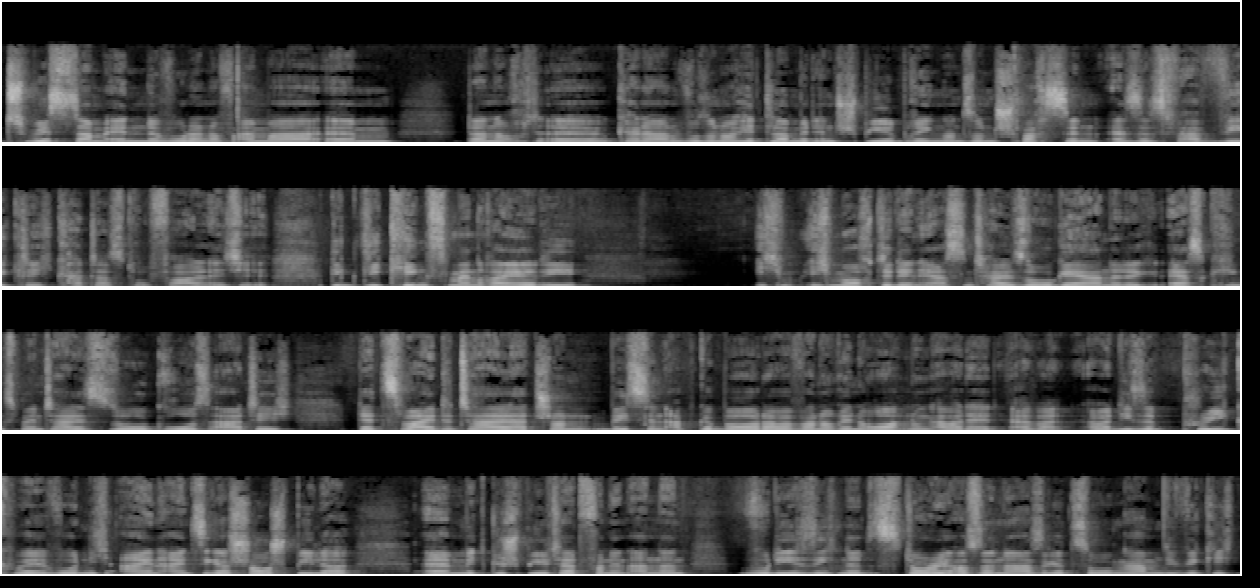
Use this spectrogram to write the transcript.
Twist am Ende, wo dann auf einmal ähm, dann noch, äh, keine Ahnung, wo sie noch Hitler mit ins Spiel bringen und so ein Schwachsinn. Also es war wirklich katastrophal. Ich, die, die Kingsman-Reihe, die, ich, ich mochte den ersten Teil so gerne. Der erste Kingsman-Teil ist so großartig. Der zweite Teil hat schon ein bisschen abgebaut, aber war noch in Ordnung. Aber, der, aber, aber diese Prequel, wo nicht ein einziger Schauspieler äh, mitgespielt hat von den anderen, wo die sich eine Story aus der Nase gezogen haben, die wirklich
